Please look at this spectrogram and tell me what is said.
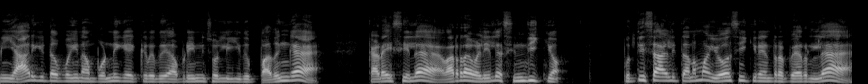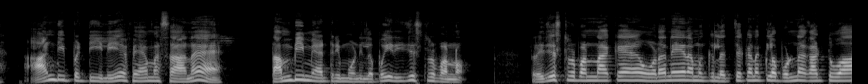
நீ யார்கிட்ட போய் நான் பொண்ணு கேட்குறது அப்படின்னு சொல்லி இது பதுங்க. கடைசியில் வர்ற வழியில் சிந்திக்கும். புத்திசாலித்தனமாக யோசிக்கிறேன்ற பேரில் ஆண்டிப்பட்டியிலேயே ஃபேமஸான தம்பி மேட்ரிமோனியில் போய் ரிஜிஸ்டர் பண்ணோம். ரிஜிஸ்டர் பண்ணாக்க உடனே நமக்கு லட்சக்கணக்கில் பொண்ணை காட்டுவா.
